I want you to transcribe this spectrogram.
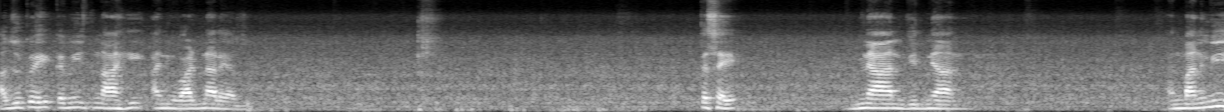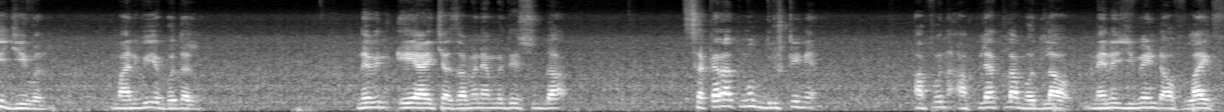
अजूनही कमी नाही आणि वाढणार आहे अजून. कसं आहे? ज्ञान विज्ञान आणि मानवीय जीवन मानवीय बदल. नवीन ए आयच्या जमान्यामध्ये सुद्धा सकारात्मक दृष्टीने आपण आपल्यातला बदलाव मॅनेजमेंट ऑफ लाईफ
